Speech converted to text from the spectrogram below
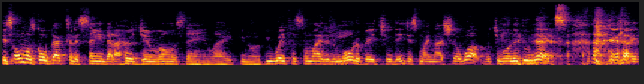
it's almost go back to the saying that I heard Jim Rohn saying, like, you know, if you wait for somebody to motivate you, they just might not show up. What you to do next? like,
